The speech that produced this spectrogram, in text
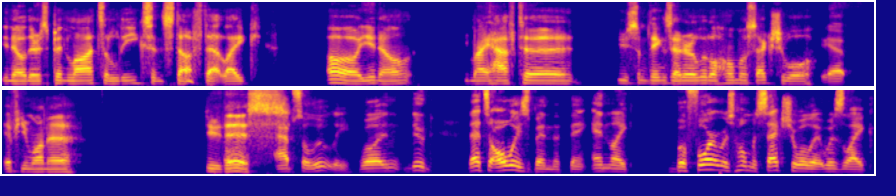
you know, there's been lots of leaks and stuff that like, oh, you know, you might have to do some things that are a little homosexual yep. if you want to do Oh, this. absolutely. Well, and dude, that's always been the thing. And like before it was homosexual, it was like,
